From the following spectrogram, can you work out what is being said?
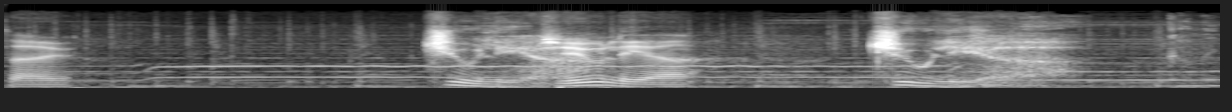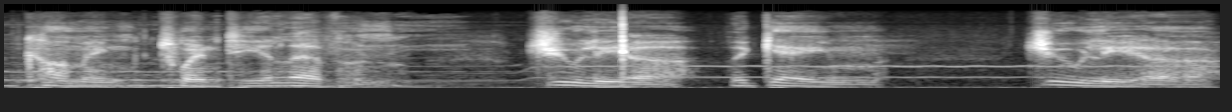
though. Julia. Julia. Julia. Coming Coming 2011. Julia, the game. Julia.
